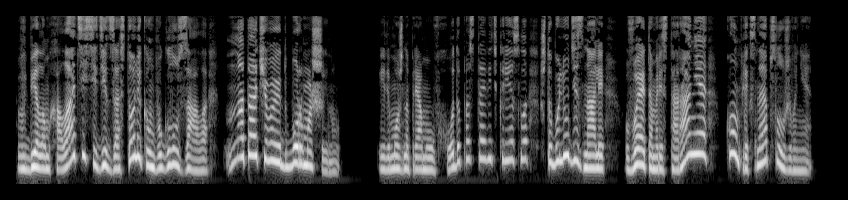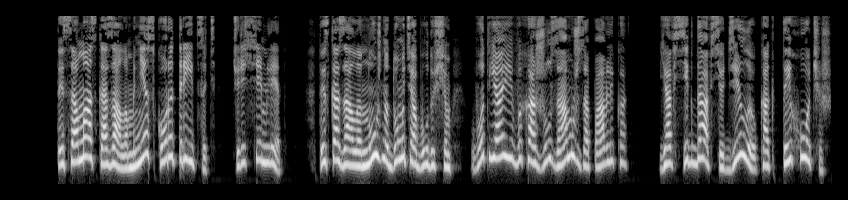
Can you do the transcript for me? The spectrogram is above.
в белом халате сидит за столиком в углу зала, натачивает бормашину. Или можно прямо у входа поставить кресло, чтобы люди знали, в этом ресторане комплексное обслуживание. Ты сама сказала, мне скоро тридцать, через семь лет. Ты сказала, нужно думать о будущем. Вот я и выхожу замуж за Павлика. Я всегда все делаю, как ты хочешь.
